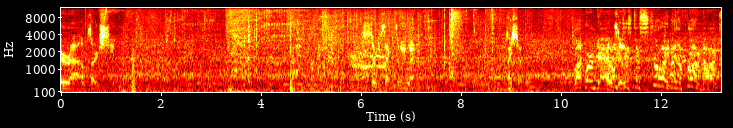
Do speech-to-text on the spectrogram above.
or, uh, I'm sorry, shield. Thirty seconds and we win. Nice job. baby. Rotworm down! let's go. Just destroyed by the Frogdogs!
